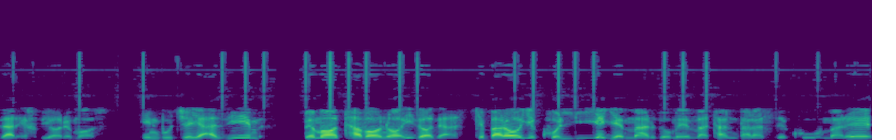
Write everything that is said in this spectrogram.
در اختیار ماست. این بودجه عظیم به ما توانایی داده است که برای کلیه مردم وطن پرست کوهمره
